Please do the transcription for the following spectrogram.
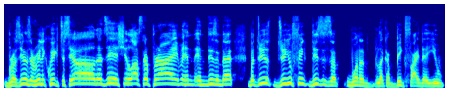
Brazilians are really quick to say, oh, that's it, she lost her prime and and this and that. But do you do you think this is a one of like a big fight that you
